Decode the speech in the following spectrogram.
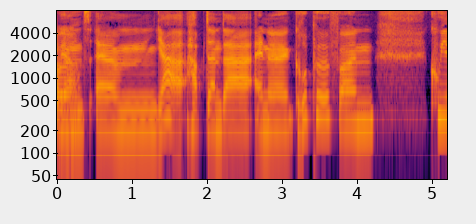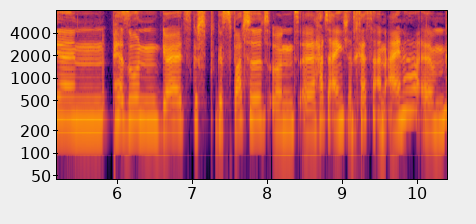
und ja, ähm, ja habe dann da eine Gruppe von queeren Personen, Girls ges gespottet und äh, hatte eigentlich Interesse an einer. Ähm,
